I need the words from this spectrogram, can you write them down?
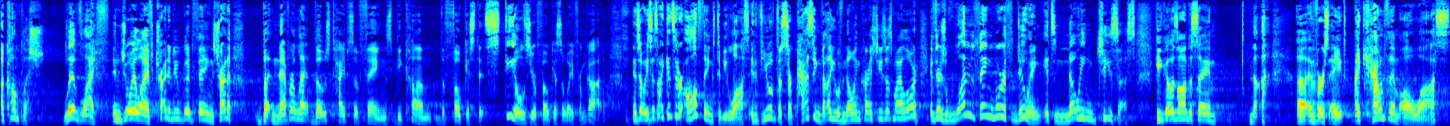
accomplish, live life, enjoy life, try to do good things, try to but never let those types of things become the focus that steals your focus away from God. And so he says, I consider all things to be lost in view of the surpassing value of knowing Christ Jesus my Lord. If there's one thing worth doing, it's knowing Jesus. He goes on to say, no, uh, in verse 8, I count them all loss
